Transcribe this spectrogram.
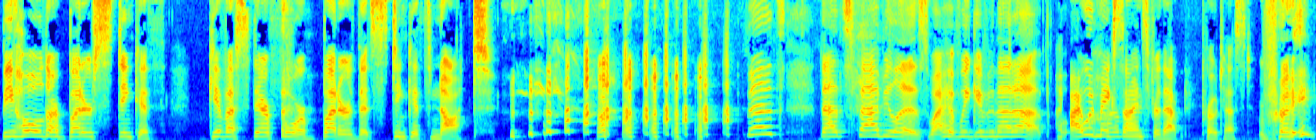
Behold, our butter stinketh. Give us therefore butter that stinketh not. That's that's fabulous. Why have we given that up? I would make Harvard- signs for that protest. Right?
